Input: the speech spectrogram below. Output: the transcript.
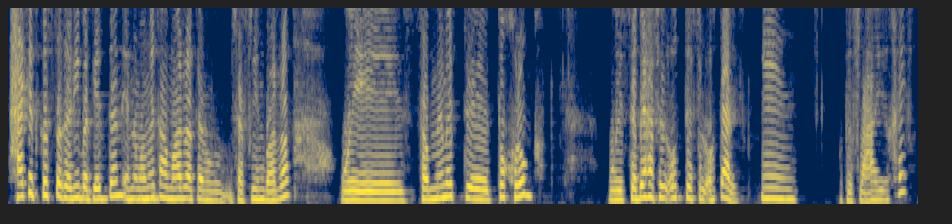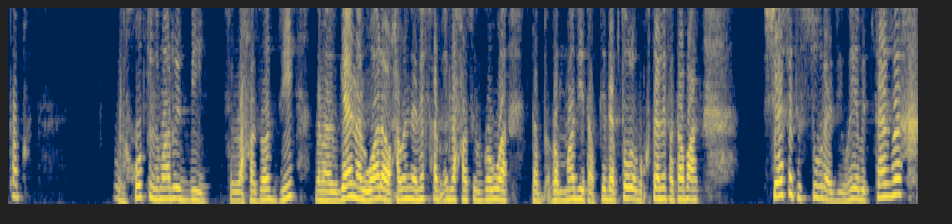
حكت قصة غريبة جدا إن مامتها مرة كانوا مسافرين بره وصممت تخرج وسابها في الاوضه في الأوتيل. وطفل خايفة طبعا. الخوف اللي مرت بيه في اللحظات دي لما رجعنا لورا وحاولنا نفهم إيه اللي حاصل جوه. طب غمضي طب كده بطرق مختلفة طبعا. شافت الصورة دي وهي بتصرخ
